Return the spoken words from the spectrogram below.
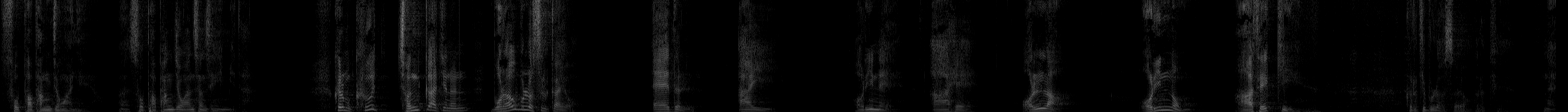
소파 방정환이에요. 어, 소파 방정환 선생입니다. 그럼 그 전까지는 뭐라고 불렀을까요? 애들, 아이, 어린애, 아해, 얼라, 어린 놈, 아새끼. 그렇게 불렀어요. 그렇게. 네.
